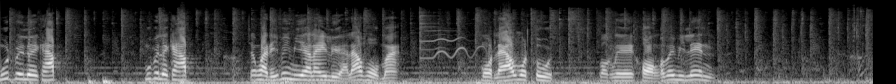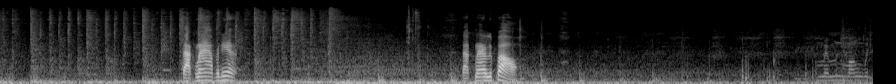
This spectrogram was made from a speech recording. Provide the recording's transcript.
มุดไปเลยครับ มุดไปเลยครับ จังหวะนี้ไม่มีอะไรเหลือแล้วผมอะหมดแล้วหมดตูด บอกเลยของก็ไม่มีเล่นดักหน้าปะเนี่ยดักหน้าหรือเปล่าทำไมมันวังเป็น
